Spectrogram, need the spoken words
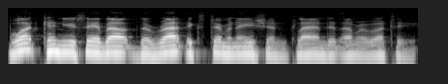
What can you say about the rat extermination planned at Amaravati?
